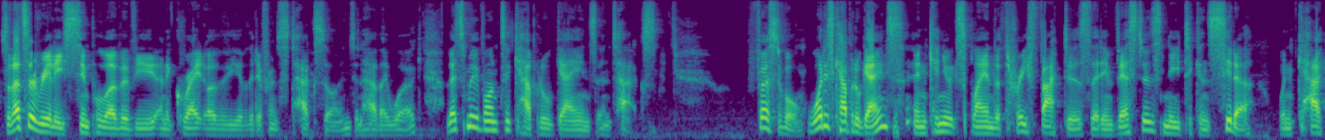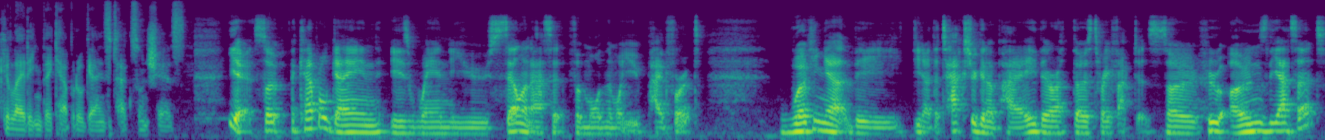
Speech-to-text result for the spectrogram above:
So that's a really simple overview and a great overview of the different tax zones and how they work. Let's move on to capital gains and tax. First of all, what is capital gains? And can you explain the three factors that investors need to consider when calculating their capital gains tax on shares? Yeah, so a capital gain is when you sell an asset for more than what you paid for it. Working out the you know the tax you're going to pay, there are those three factors. So who owns the asset,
